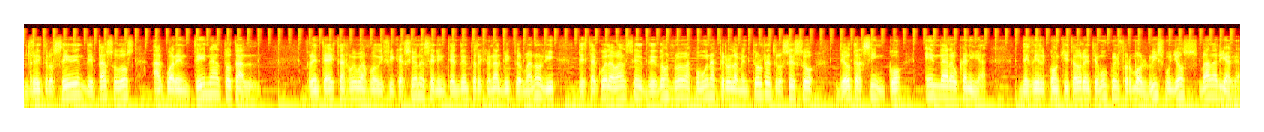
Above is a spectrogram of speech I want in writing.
retroceden de paso 2 a cuarentena total. Frente a estas nuevas modificaciones, el intendente regional Víctor Manoli destacó el avance de dos nuevas comunas, pero lamentó el retroceso de otras cinco en la Araucanía. Desde el Conquistador en Temuco informó Luis Muñoz Madariaga.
